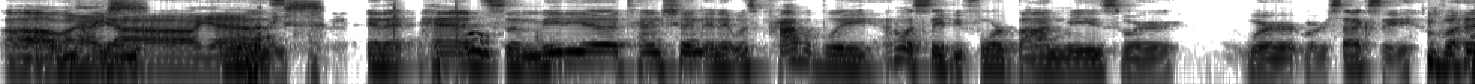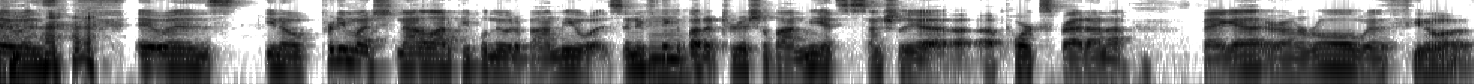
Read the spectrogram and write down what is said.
Um, oh, nice. oh, yeah. Was, nice. And it had some media attention, and it was probably, I don't want to say before banh mi's were were were sexy, but it was it was you know pretty much not a lot of people knew what a banh mi was. And if you mm. think about a traditional banh mi, it's essentially a, a pork spread on a baguette or on a roll with you know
